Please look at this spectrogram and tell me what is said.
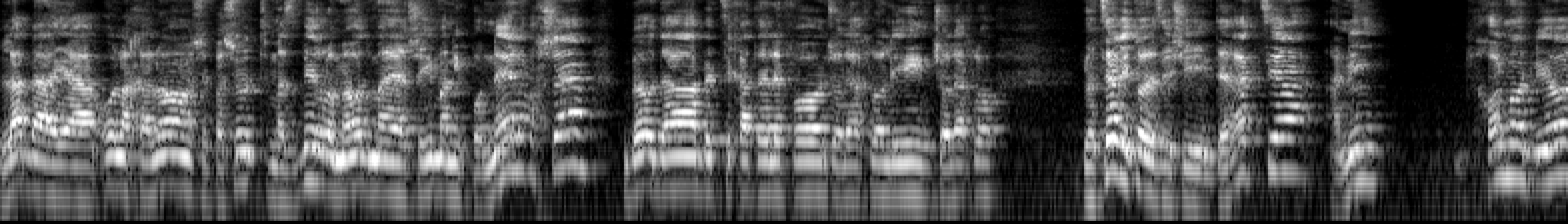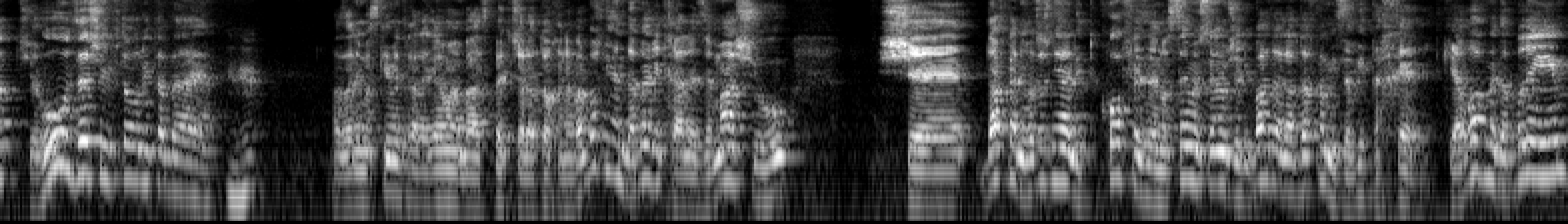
לבעיה או לחלום, שפשוט מסביר לו מאוד מהר שאם אני פונה אליו עכשיו, בהודעה, בשיחת טלפון, שולח לו לינק, שולח לו... יוצר איתו איזושהי אינטראקציה, אני, יכול מאוד להיות שהוא זה שיפתור לי את הבעיה. אז אני מסכים איתך לגמרי באספקט של התוכן, אבל בוא שנייה נדבר איתך על איזה משהו שדווקא אני רוצה שנייה לתקוף איזה נושא מסוים שדיברת עליו דווקא מזווית אחרת. כי הרוב מדברים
